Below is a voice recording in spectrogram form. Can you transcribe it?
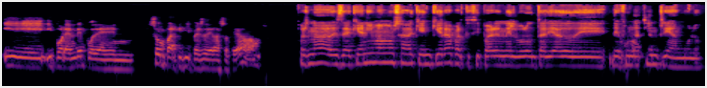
y, y por ende pueden, son partícipes de la sociedad, vamos. Pues nada, desde aquí animamos a quien quiera participar en el voluntariado de, de Fundación Triángulo.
